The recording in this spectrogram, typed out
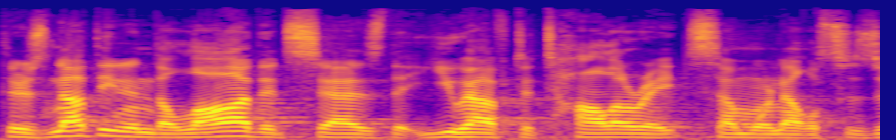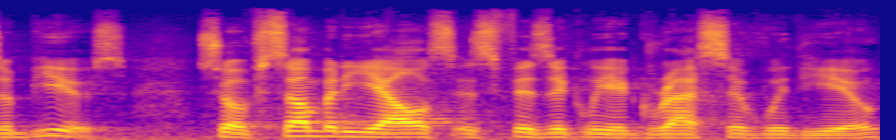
there's nothing in the law that says that you have to tolerate someone else's abuse. So if somebody else is physically aggressive with you,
